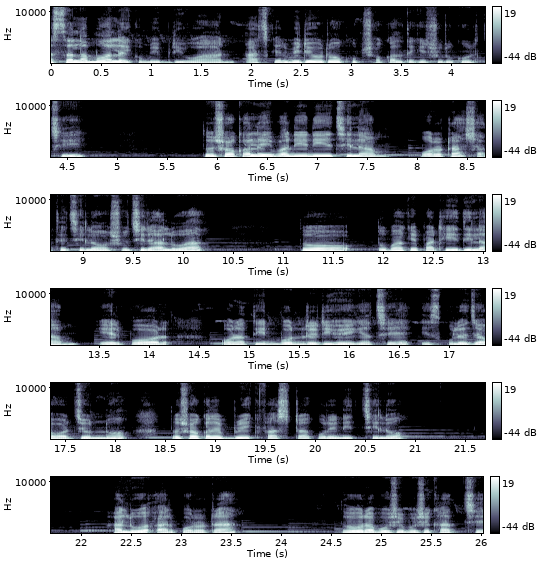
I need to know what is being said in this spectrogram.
আসসালামু আলাইকুম এভরিওয়ান। আজকের ভিডিওটাও খুব সকাল থেকে শুরু করছি। তো সকালেই বানিয়ে নিয়েছিলাম পরোটা, সাথে ছিল সুজির হালুয়া। তো তুবাকে পাঠিয়ে দিলাম। এরপর ওরা তিন বোন রেডি হয়ে গেছে স্কুলে যাওয়ার জন্য। তো সকালে ব্রেকফাস্টটা করে নিচ্ছিল, হালুয়া আর পরোটা। তো ওরা বসে বসে খাচ্ছে।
